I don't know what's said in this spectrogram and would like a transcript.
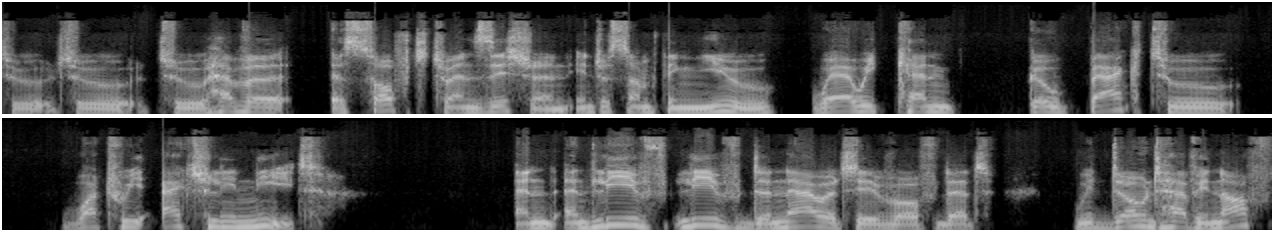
to to to have a a soft transition into something new where we can go back to what we actually need and and leave leave the narrative of that we don't have enough.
